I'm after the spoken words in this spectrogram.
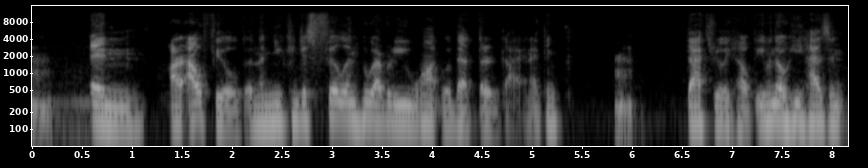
Mhm. in our outfield and then you can just fill in whoever you want with that third guy and I think Mhm. that's really helped even though he hasn't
